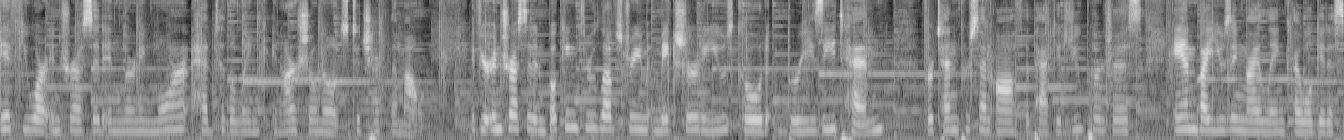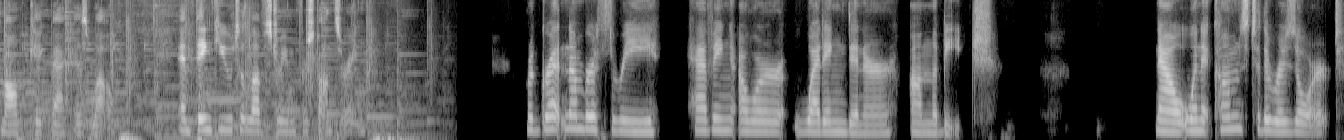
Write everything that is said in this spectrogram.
If you are interested in learning more, head to the link in our show notes to check them out. If you're interested in booking through Lovestream, make sure to use code BREEZY10 for 10% off the package you purchase, and by using my link, I will get a small kickback as well. And thank you to Lovestream for sponsoring. Regret number three having our wedding dinner on the beach. Now, when it comes to the resort,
